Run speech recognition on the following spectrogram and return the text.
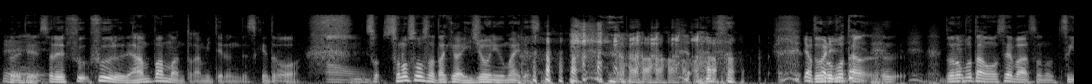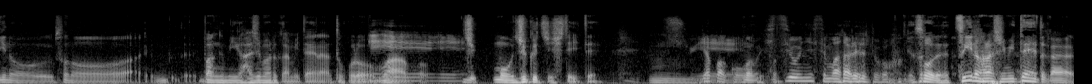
それで、ええそれでフ、フールでアンパンマンとか見てるんですけど、そその操作だけは異常にうまいです。ね。やっぱり。どのボタン、うどのボタンを押せば、その次の、その、番組が始まるかみたいなところは、えーもう熟知していて。うん。やっぱこう、必要に迫られると、そうですね。次の話見てとか、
